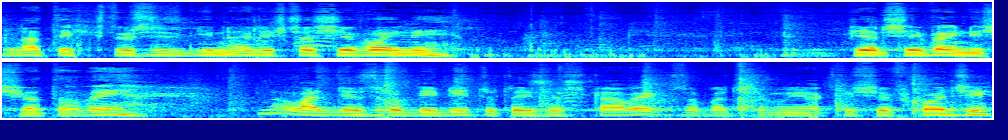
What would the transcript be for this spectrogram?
dla tych, którzy zginęli w czasie wojny I wojny światowej. No ładnie zrobili tutaj ze skałek. Zobaczymy jak tu się wchodzi.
